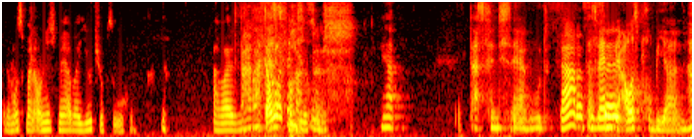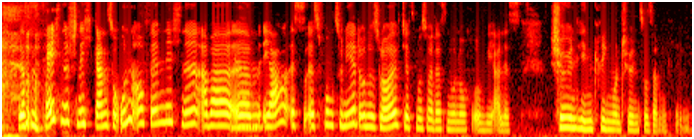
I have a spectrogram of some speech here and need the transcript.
Da muss man auch nicht mehr bei YouTube suchen. Aber Ah, das dauert ist noch ein bisschen. praktisch. Ja. Das finde ich sehr gut. Ja, das, Das ist, werden äh, wir ausprobieren. Das ist technisch nicht ganz so unaufwendig, ne? aber Ja. ähm, ja, es, es funktioniert und es läuft. Jetzt müssen wir das nur noch irgendwie alles schön hinkriegen und schön zusammenkriegen.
